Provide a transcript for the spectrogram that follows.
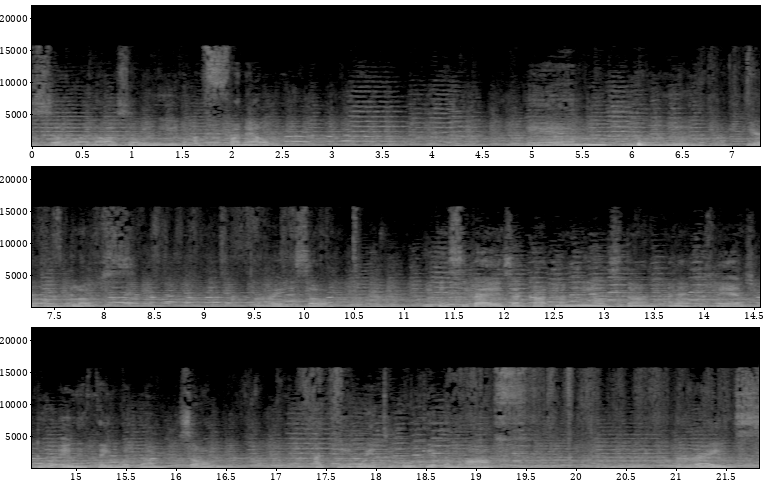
So and also we need a funnel. And we will need a pair of gloves. Alright so you can see guys I got my nails done and I can't do anything with them. So I can't wait to go get them off. Alright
